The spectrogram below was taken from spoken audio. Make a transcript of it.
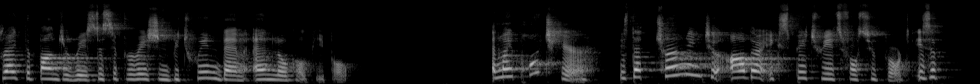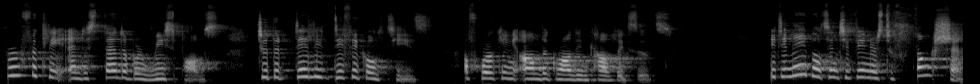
break the boundaries, the separation between them and local people. And my point here is that turning to other expatriates for support is a perfectly understandable response to the daily difficulties of working on the ground in conflict zones. It enables interveners to function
